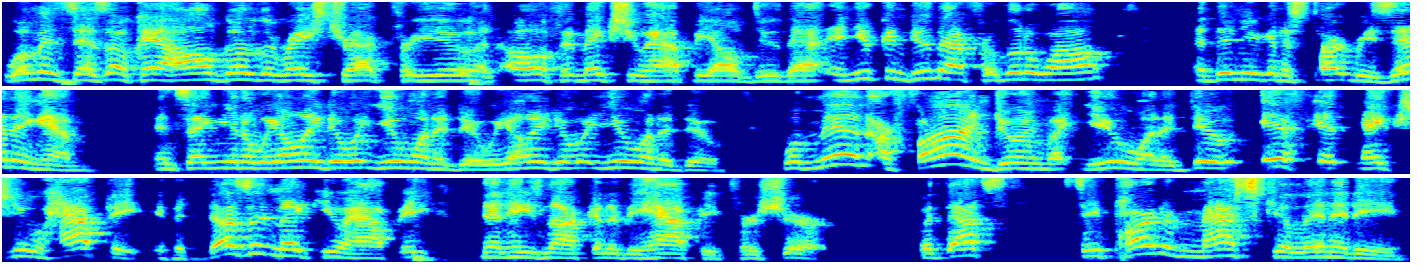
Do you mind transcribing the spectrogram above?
woman says, okay, I'll go to the racetrack for you. And oh, if it makes you happy, I'll do that. And you can do that for a little while. And then you're going to start resenting him and saying, you know, we only do what you want to do. We only do what you want to do. Well, men are fine doing what you want to do if it makes you happy. If it doesn't make you happy, then he's not going to be happy for sure. But that's, see, part of masculinity,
